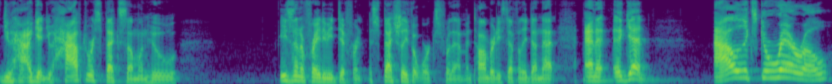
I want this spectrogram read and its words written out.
you ha- again, you have to respect someone who isn't afraid to be different, especially if it works for them. And Tom Brady's definitely done that. And uh, again, Alex Guerrero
